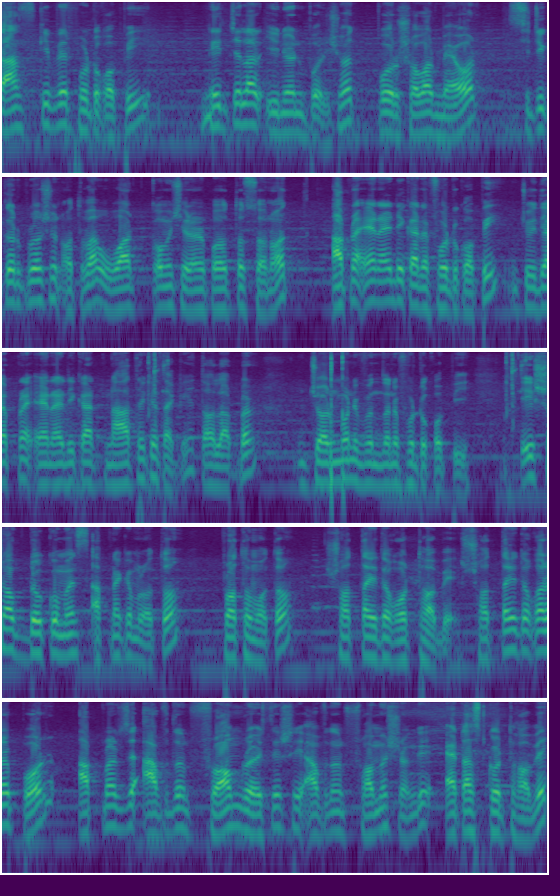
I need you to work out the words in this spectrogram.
ট্রান্সক্রিপ্টের ফটোকপি, নিজ জেলার ইউনিয়ন পরিষদ, পৌরসভার মেয়র, সিটি কর্পোরেশন অথবা ওয়ার্ড কমিশনের প্রদত্ত সনদ, আপনার এনআইডি কার্ডের ফটোকপি। যদি আপনার এনআইডি কার্ড না থেকে থাকে, তাহলে আপনার জন্ম নিবন্ধনের ফটোকপি। এইসব ডকুমেন্টস আপনাকে মূলত প্রথমত সত্যায়িত করতে হবে। সত্যায়িত করার পর আপনার যে আবেদন ফর্ম রয়েছে, সেই আবেদন ফর্মের সঙ্গে অ্যাটাচ করতে হবে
